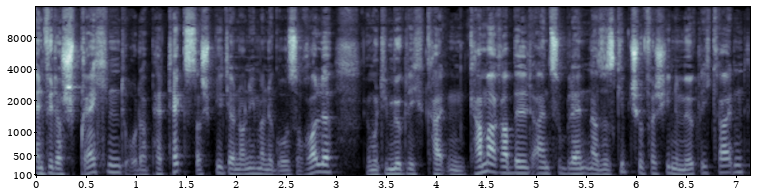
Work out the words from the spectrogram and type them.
Entweder sprechend oder per Text, das spielt ja noch nicht mal eine große Rolle. Wir haben die Möglichkeit, ein Kamerabild einzublenden. Also es gibt schon verschiedene Möglichkeiten.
